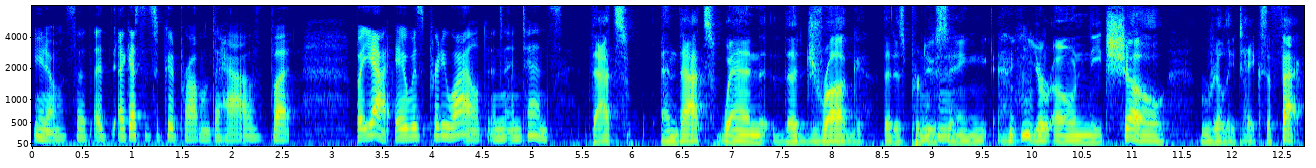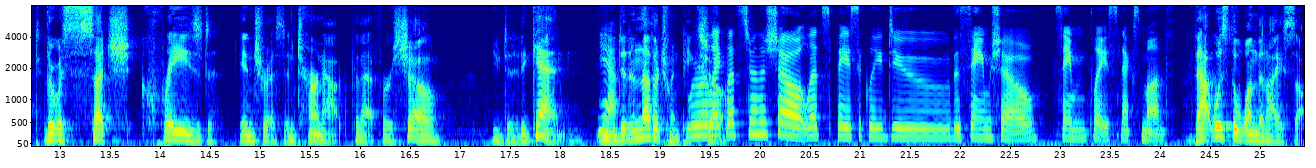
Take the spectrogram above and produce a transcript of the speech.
you know, so it, I guess it's a good problem to have. But but yeah, it was pretty wild and intense. That's and that's when the drug that is producing your own neat show really takes effect. There was such crazed interest and turnout for that first show. You did it again. Yeah. You did another Twin Peaks we were show. like, let's do another show. Let's basically do the same show, same place next month. that was the one that I saw.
